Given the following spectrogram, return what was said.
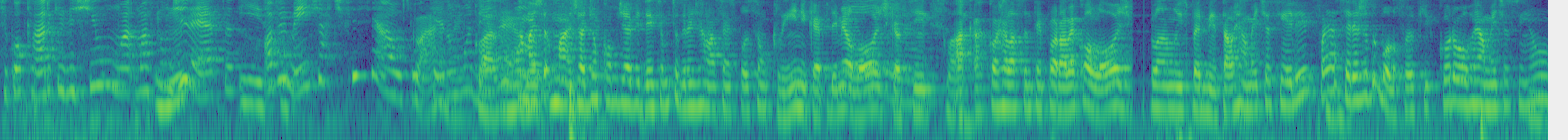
ficou claro que existia uma, uma ação direta, Isso. obviamente artificial, porque Claro, era um mas- modelo. Claro, É. Ah, mas, mas já de um corpo de evidência muito grande em relação à exposição clínica, epidemiológica, Sim, assim, a, a correlação temporal ecológica, plano experimental, realmente, assim, ele foi a cereja do bolo, foi o que coroou realmente, assim, o...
